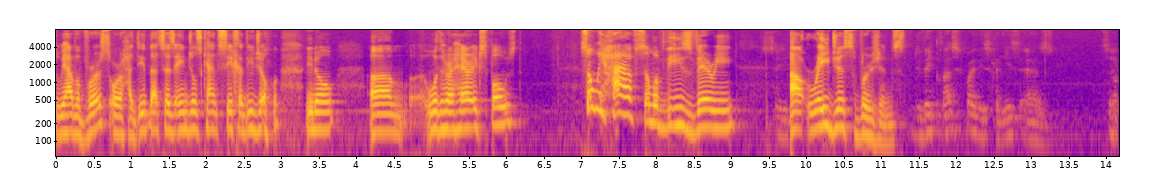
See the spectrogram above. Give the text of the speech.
Do we have a verse or a hadith that says angels can't see Khadija, you know, um, with her hair exposed? So we have some of these very outrageous versions. Do they classify these hadiths as um,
